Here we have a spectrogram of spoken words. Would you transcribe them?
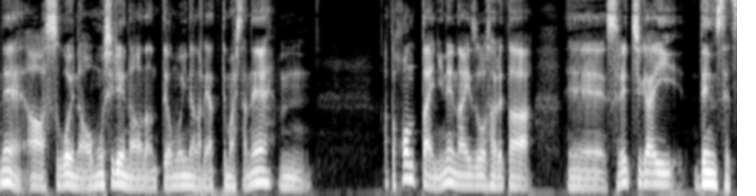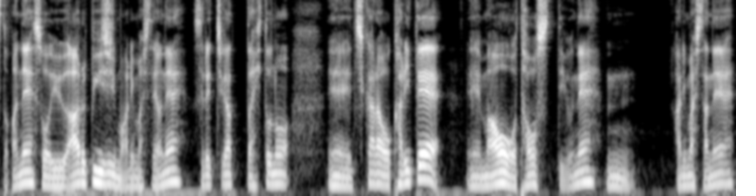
ね、ああ、すごいな、面白いな、なんて思いながらやってましたね。うん。あと、本体にね、内蔵された、えー、すれ違い伝説とかね、そういう RPG もありましたよね。すれ違った人の、えー、力を借りて、えー、魔王を倒すっていうね、うん、ありましたね。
